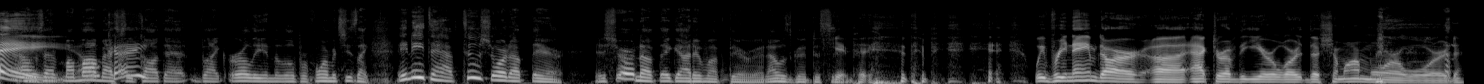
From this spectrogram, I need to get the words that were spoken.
hey, was at- my mom okay. actually caught that like early in the little performance. She's like, "They need to have Too Short up there," and sure enough, they got him up there. Man, that was good to see. We've renamed our uh, Actor of the Year award the Shemar Moore Award.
